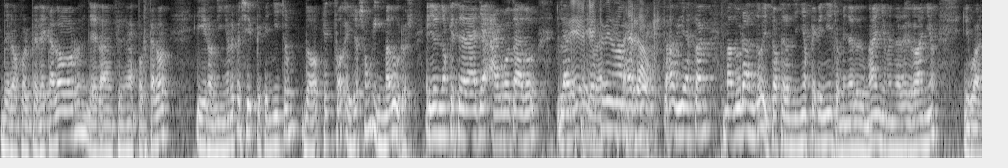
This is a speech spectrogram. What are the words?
de los golpes de calor, de la enfermedad por calor. Y los niños pequeñitos, lo- que to- ellos son inmaduros. Ellos no que se les haya agotado la Eh, reserva. Es madurado. que todavía están madurando, entonces los niños pequeñitos, menores de un año, menores de dos años, igual.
